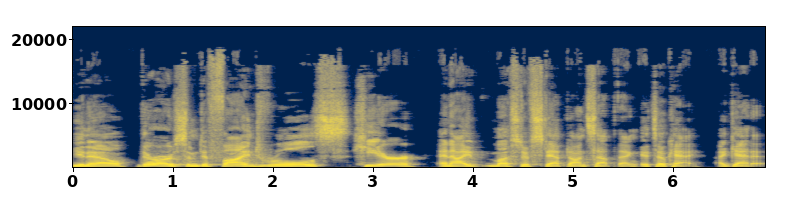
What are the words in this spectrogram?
you know, there are some defined rules here and I must have stepped on something. It's okay. I get it.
